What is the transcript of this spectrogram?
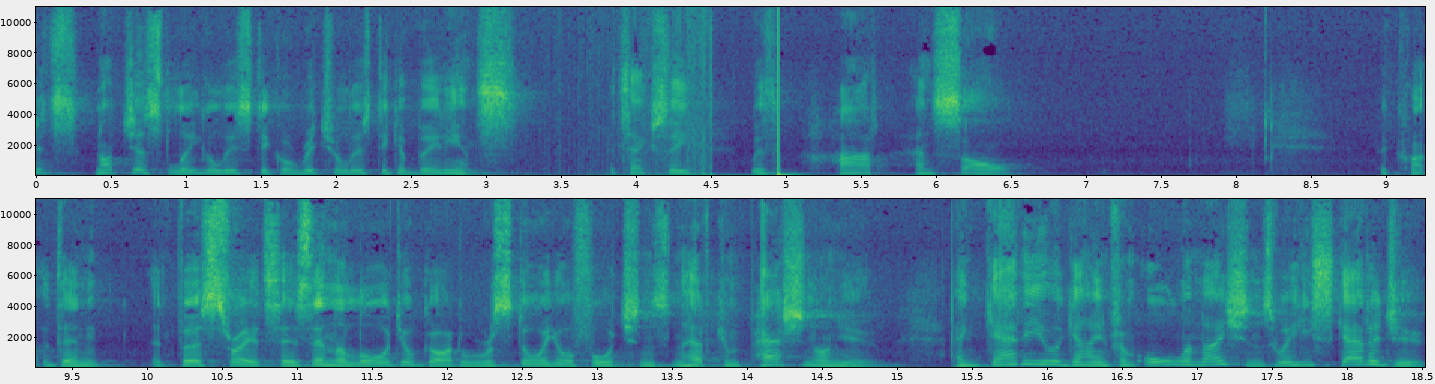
it's not just legalistic or ritualistic obedience, it's actually with heart and soul. Then at verse 3, it says, Then the Lord your God will restore your fortunes and have compassion on you and gather you again from all the nations where he scattered you.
